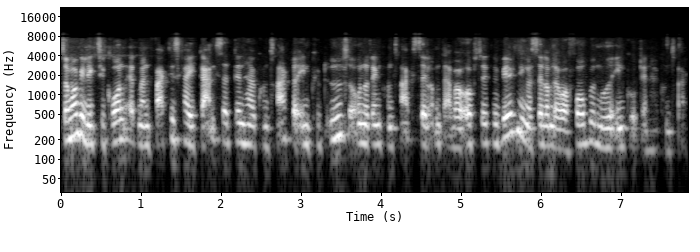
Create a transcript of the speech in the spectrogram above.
så må vi lægge til grund, at man faktisk har i gang sat den her kontrakt og indkøbt ydelser under den kontrakt, selvom der var opsættende virkning, og selvom der var forbud mod at indgå den her kontrakt.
